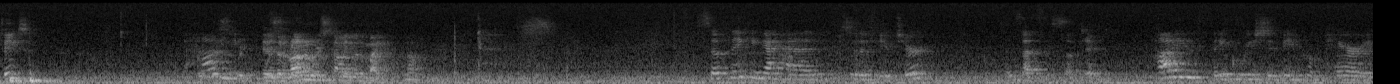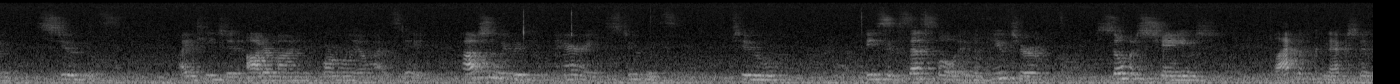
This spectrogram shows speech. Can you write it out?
Please. How do you, There's a runner who's coming with a mic. So thinking ahead to the future, since that's the subject, how do you think we should be preparing students? I teach at Otterbein and formerly Ohio State. How should we be preparing students to be successful in the future? So much change, lack of connection,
